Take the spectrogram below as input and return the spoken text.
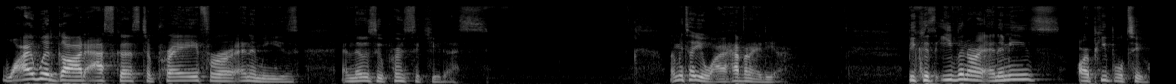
Why would God ask us to pray for our enemies and those who persecute us? Let me tell you why. I have an idea. Because even our enemies are people too.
